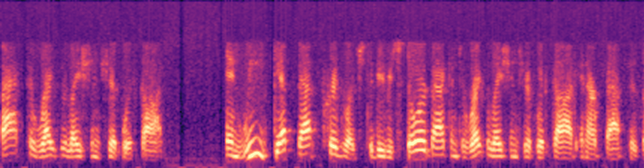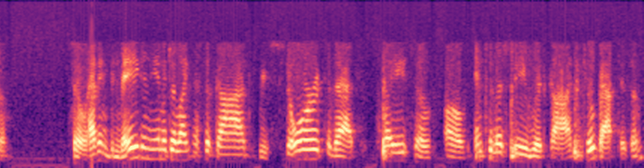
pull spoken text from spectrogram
back to right relationship with God. And we get that privilege to be restored back into right relationship with God in our baptism. So, having been made in the image and likeness of God, restored to that place of, of intimacy with God through baptism,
